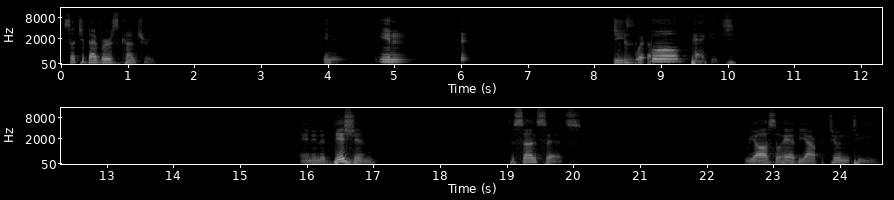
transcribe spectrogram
Such a diverse country. In, in full package. And in addition to sunsets, we also had the opportunity.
